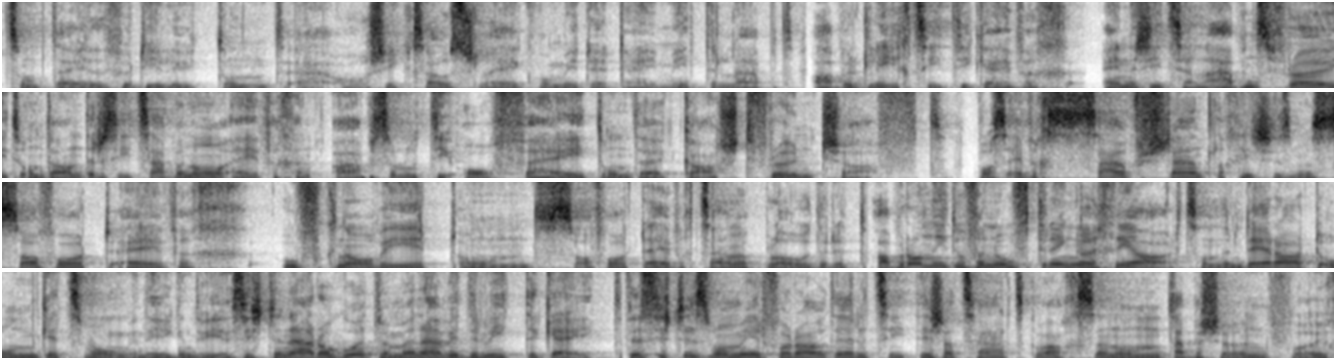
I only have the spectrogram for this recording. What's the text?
zum Teil für die Leute und äh, auch Schicksalsschläge, die wir dort haben miterlebt Aber gleichzeitig einfach einerseits eine Lebensfreude und andererseits eben auch einfach eine absolute Offenheit und eine Gastfreundschaft, was einfach selbstverständlich ist, dass man sofort einfach aufgenommen wird und sofort einfach zusammen plaudert. Aber auch nicht auf eine aufdringliche Art, sondern derart ungezwungen irgendwie. Es ist dann auch gut, wenn man auch wieder weitergeht. Das ist das, was mir vor all dieser Zeit ist ans Herz gewachsen und eben schön von euch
